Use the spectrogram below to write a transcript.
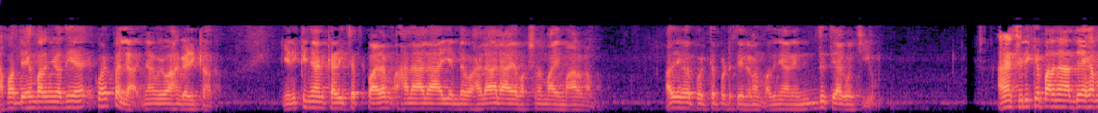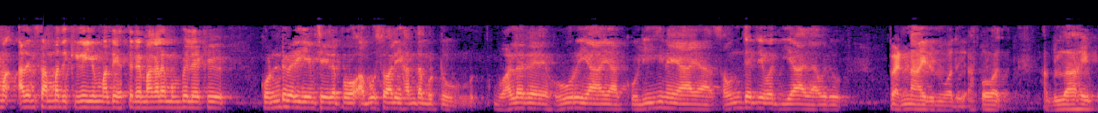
അപ്പൊ അദ്ദേഹം പറഞ്ഞു അത് കുഴപ്പമില്ല ഞാൻ വിവാഹം കഴിക്കാം എനിക്ക് ഞാൻ കഴിച്ച പഴം ഹലാലായി എന്റെ ഹലാലായ ഭക്ഷണമായി മാറണം. അത് നിങ്ങൾ പൊരുത്തപ്പെട്ട് തരണം. അത് ഞാൻ എന്ത് ത്യാഗം ചെയ്യും. അങ്ങനെ ചുരുക്കി പറഞ്ഞാൽ അദ്ദേഹം അതിന് സമ്മതിക്കുകയും അദ്ദേഹത്തിന്റെ മകളെ മുമ്പിലേക്ക് കൊണ്ടുവരികയും ചെയ്തപ്പോ അബൂ സ്വാലി ഹന്തം വിട്ടു. വളരെ ഹൂറിയായ കുലീനയായ സൗന്ദര്യവതിയായ ഒരു പെണ്ണായിരുന്നു അത്. അപ്പോ അബ്ദുല്ലാഹി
